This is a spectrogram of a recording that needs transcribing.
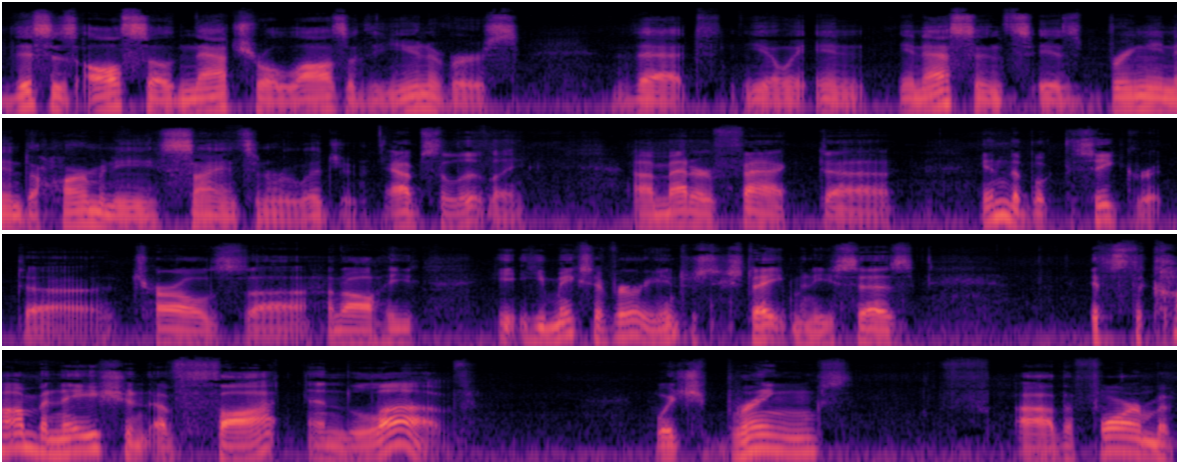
this is also natural laws of the universe that you know in in essence is bringing into harmony science and religion Absolutely. A matter of fact, uh, in the book The Secret, uh, Charles uh, Haanel, he, he, he makes a very interesting statement. He says, It's the combination of thought and love which brings uh, the form of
